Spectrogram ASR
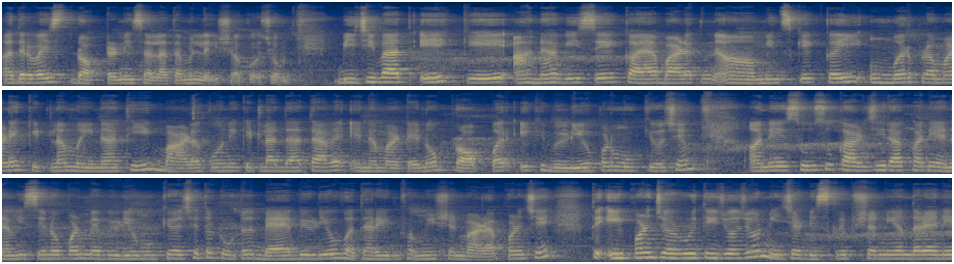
અધરવાઇઝ ડૉક્ટરની સલાહ તમે લઈ શકો છો. બીજી વાત એ કે આના વિશે કયા બાળક મીન્સ કે કઈ ઉંમર પ્રમાણે કેટલા મહિનાથી બાળકોને કેટલા દાંત આવે, એના માટેનો પ્રોપર એક વીડિયો પણ મૂક્યો છે. અને શું શું કાળજી રાખવાની એના વિશેનો પણ મેં વીડિયો મૂક્યો છે. તો ટોટલ બે વીડિયો વધારે ઇન્ફોર્મેશનવાળા પણ છે. તો એ પણ જરૂરથી જોજો. નીચે ડિસ્ક્રિપ્શનની અંદર એની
